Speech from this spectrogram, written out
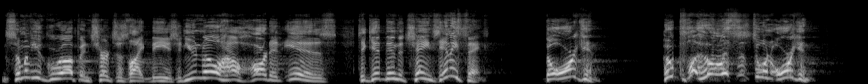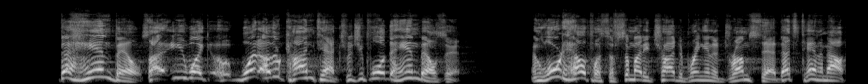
And some of you grew up in churches like these, and you know how hard it is to get them to change anything. The organ. Who, who listens to an organ? The handbells. I, you like, uh, what other context would you pull out the handbells in? And Lord help us if somebody tried to bring in a drum set. That's tantamount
